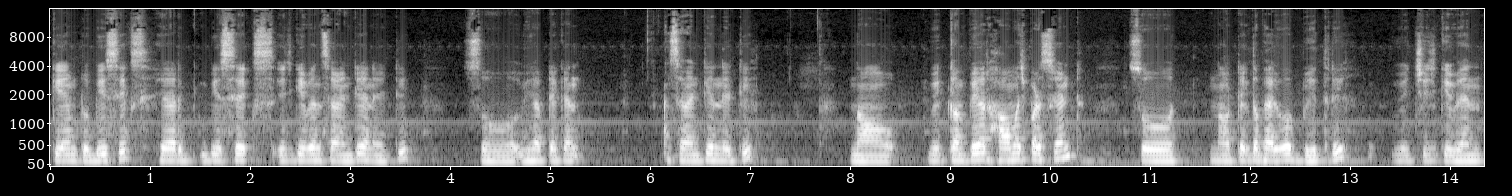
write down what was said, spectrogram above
came to b6 here b6 is given 70 and 80 so we have taken 70 and 80 now we compare how much percent. So now take the value of b3 which is given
